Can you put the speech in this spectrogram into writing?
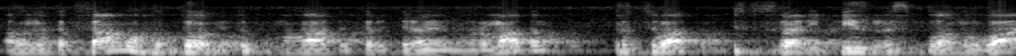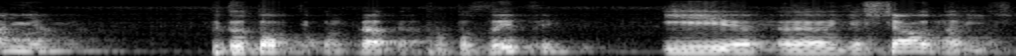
але ми так само готові допомагати територіальним громадам працювати в сфері бізнес-планування, підготовці конкретних пропозицій. І е, є ще одна річ.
